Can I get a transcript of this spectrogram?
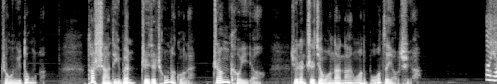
终于动了，他闪电般直接冲了过来，张口一咬，居然直接往那懒王的脖子咬去啊！哎呀！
